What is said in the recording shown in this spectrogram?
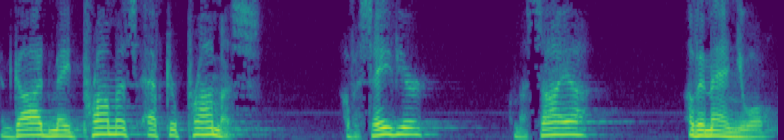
and God made promise after promise of a Savior, a Messiah, of Emmanuel.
